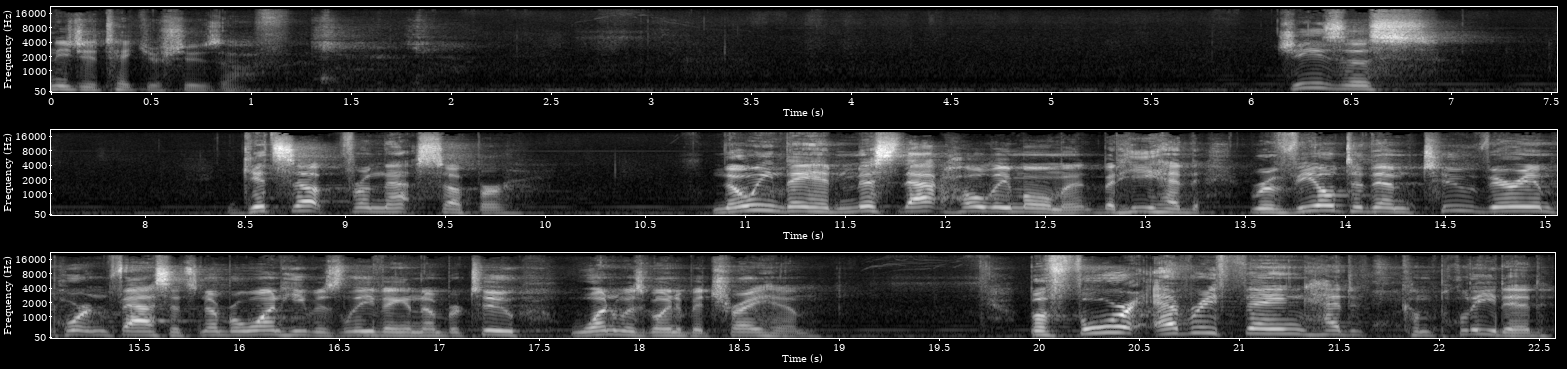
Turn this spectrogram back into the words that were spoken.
need you to take your shoes off. Jesus gets up from that supper, knowing they had missed that holy moment, but he had revealed to them two very important facets. Number one, he was leaving, and number two, one was going to betray him. Before everything had completed,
